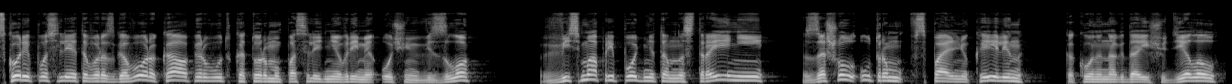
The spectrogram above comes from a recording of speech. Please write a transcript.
Вскоре после этого разговора Каупервуд, которому последнее время очень везло, в весьма приподнятом настроении зашел утром в спальню Кейлин, как он иногда еще делал,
